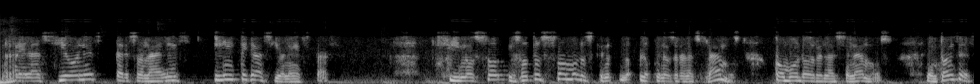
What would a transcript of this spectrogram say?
relaciones personales integracionistas. Si noso- nosotros somos los que, lo, lo que nos relacionamos, cómo nos relacionamos. Entonces,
